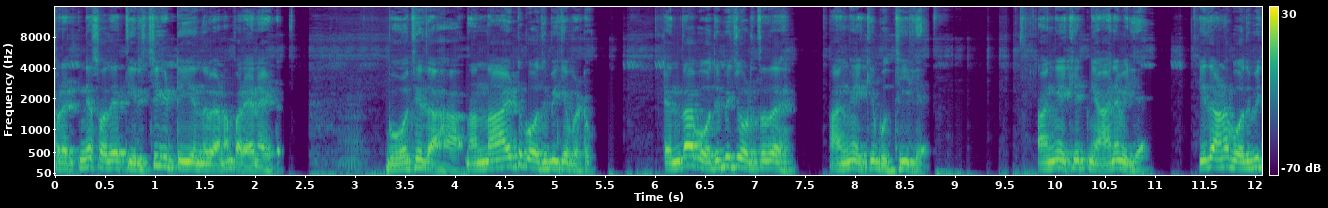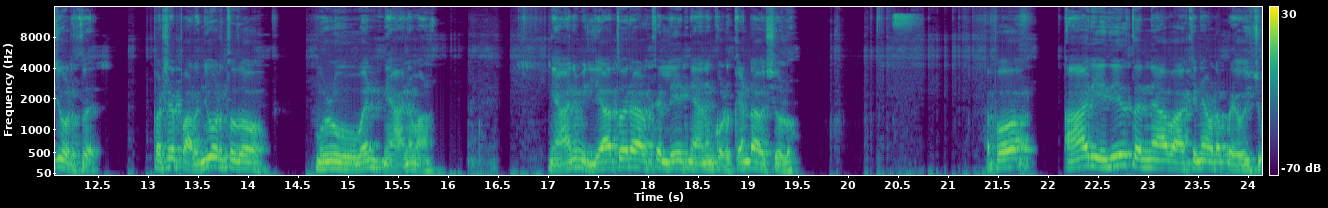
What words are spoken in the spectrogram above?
പ്രജ്ഞ സ്വതയെ തിരിച്ചു കിട്ടി എന്ന് വേണം പറയാനായിട്ട്. ബോധിത നന്നായിട്ട് ബോധിപ്പിക്കപ്പെട്ടു. എന്താ ബോധിപ്പിച്ചു കൊടുത്തത്? അങ്ങയ്ക്ക് ബുദ്ധിയില്ല. അങ്ങയ്ക്ക് ജ്ഞാനമില്ല. ഇതാണ് ബോധിപ്പിച്ചു കൊടുത്തത്. പക്ഷെ പറഞ്ഞു കൊടുത്തതോ മുഴുവൻ ജ്ഞാനമാണ്. ജ്ഞാനമില്ലാത്ത ഒരാൾക്കല്ലേ ജ്ഞാനം കൊടുക്കേണ്ട ആവശ്യമുള്ളൂ. അപ്പോൾ ആ രീതിയിൽ തന്നെ ആ വാക്കിനെ അവിടെ പ്രയോഗിച്ചു.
